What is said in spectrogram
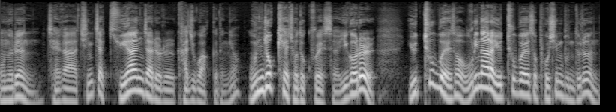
오늘은 제가 진짜 귀한 자료를 가지고 왔거든요. 운 좋게 저도 구했어요. 이거를 유튜브에서 우리나라 유튜브에서 보신 분들은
